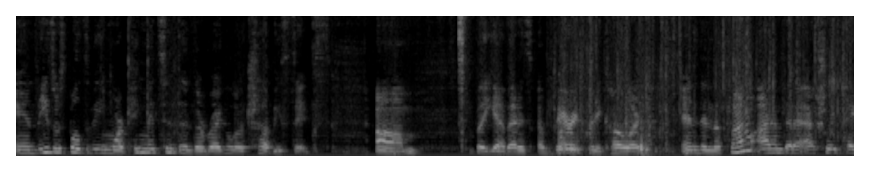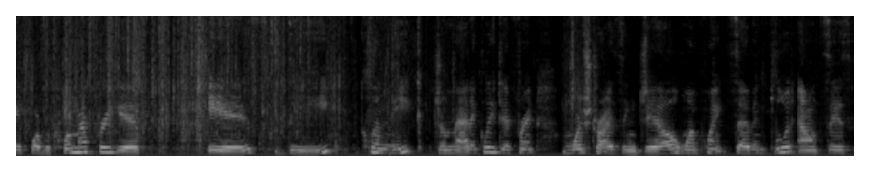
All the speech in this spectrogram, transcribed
And these are supposed to be more pigmented than the regular Chubby Sticks. Um, but yeah, that is a very pretty color. And then the final item that I actually paid for before my free gift is the Clinique Dramatically Different Moisturizing Gel, 1.7 fluid ounces.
